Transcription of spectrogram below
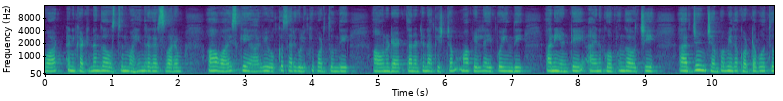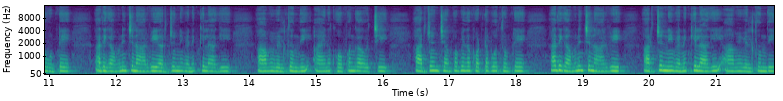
వాట్ అని కఠినంగా వస్తుంది మహేంద్ర గారి స్వరం. ఆ వాయిస్కి ఆర్వి ఒక్కసారి ఉలిక్కి పడుతుంది. అవును డాడ్ తనంటే నాకు ఇష్టం. మా పెళ్ళి అయిపోయింది అని అంటే ఆయన కోపంగా వచ్చి అర్జున్ చెంప మీద కొట్టబోతూ ఉంటే అది గమనించిన ఆర్వి అర్జున్ని వెనక్కి లాగి ఆమె వెళ్తుంది ఆయన కోపంగా వచ్చి అర్జున్ చెంప మీద కొట్టబోతుంటే అది గమనించిన ఆర్వి అర్జున్ని వెనక్కి లాగి ఆమె వెళ్తుంది.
